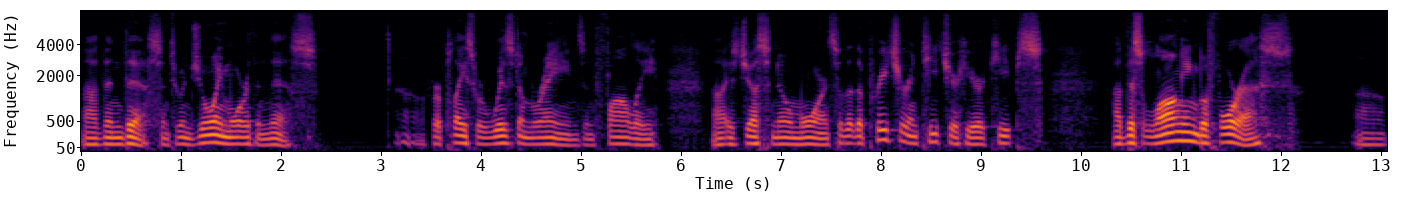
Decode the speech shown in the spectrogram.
uh, than this and to enjoy more than this. Uh, for a place where wisdom reigns and folly uh, is just no more. And so that the preacher and teacher here keeps uh, this longing before us, um,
